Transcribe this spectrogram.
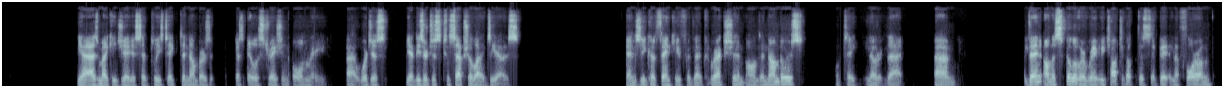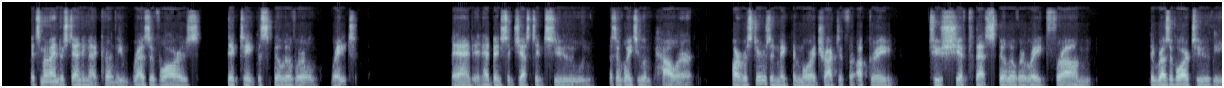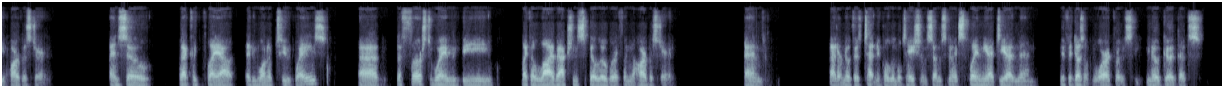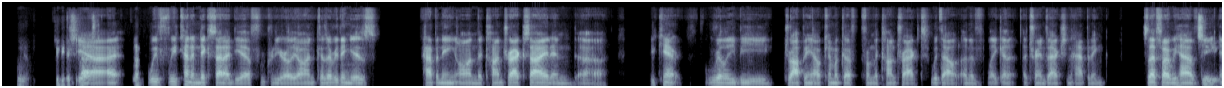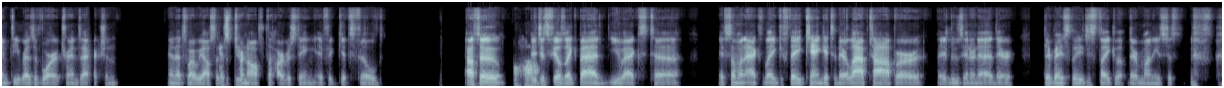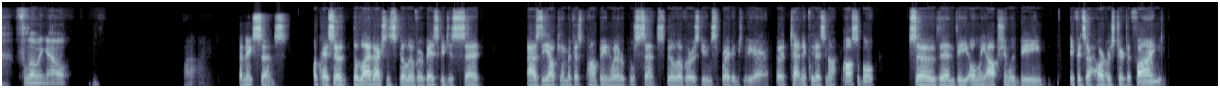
Yeah, as Mikey J just said, please take the numbers as illustration only. Uh, we're just, yeah, these are just conceptual ideas. And Zico, thank you for the correction on the numbers. We'll take note of that. Um, then on the spillover rate, we talked about this a bit in the forum. It's my understanding that currently reservoirs dictate the spillover rate. And it had been suggested to, as a way to empower harvesters and make them more attractive for upgrade, to shift that spillover rate from the reservoir to the harvester. And so that could play out in one of two ways. Uh, the first way would be like a live action spillover from the harvester. And I don't know if there's technical limitations, so I'm just going to explain the idea, and then if it doesn't work or it's no good, that's you know to be discussed. Yeah, I- Yep. we've we kind of nixed that idea from pretty early on because everything is happening on the contract side, and uh, you can't really be dropping Alchemica from the contract without an like a, a transaction happening. So that's why we have See. the empty reservoir transaction, and that's why we also just turn off the harvesting if it gets filled. Also, Aha. it just feels like bad UX to if someone acts like if they can't get to their laptop or they lose internet, they're they're basically just like their money's just flowing out. Uh, that makes sense. Okay, so the live action spillover basically just said as the Alchemica is pumping, whatever percent spillover is getting sprayed into the air. But technically, that's not possible. So then the only option would be if it's a harvester defined,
